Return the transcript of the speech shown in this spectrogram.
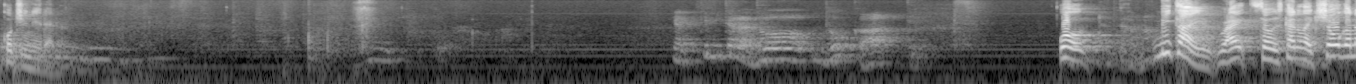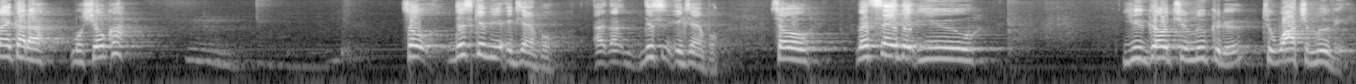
こっちに入れる。やってみたらどうどうかって Well, みたい, right? So it's kind of like しょうがないからもうしようか So let's give you an example. Uh, uh, this example. So let's say that you you go to Lukuru to watch a movie,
